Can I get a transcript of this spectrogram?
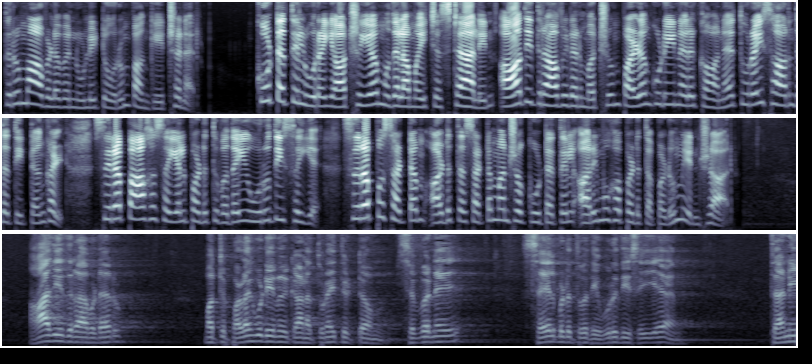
திருமாவளவன் உள்ளிட்டோரும் பங்கேற்றனர். கூட்டத்தில் உரையாற்றிய முதலமைச்சர் ஸ்டாலின் ஆதி திராவிடர் மற்றும் பழங்குடியினருக்கான துறை சார்ந்த திட்டங்கள் சிறப்பாக செயல்படுத்துவதை உறுதி செய்ய சிறப்பு சட்டம் அடுத்த சட்டமன்ற கூட்டத்தில் அறிமுகப்படுத்தப்படும் என்றார். ஆதி திராவிடர் மற்றும் பழங்குடியினருக்கான துணை திட்டம் செவ்வனே செயல்படுத்துவதை உறுதி செய்ய தனி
